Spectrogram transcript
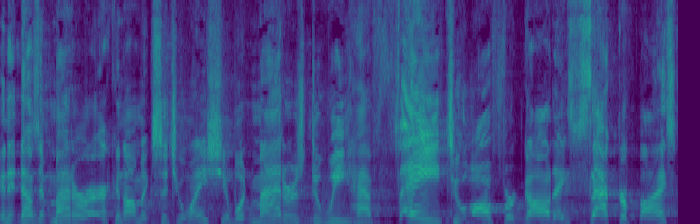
And it doesn't matter our economic situation. What matters, do we have faith to offer God a sacrifice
